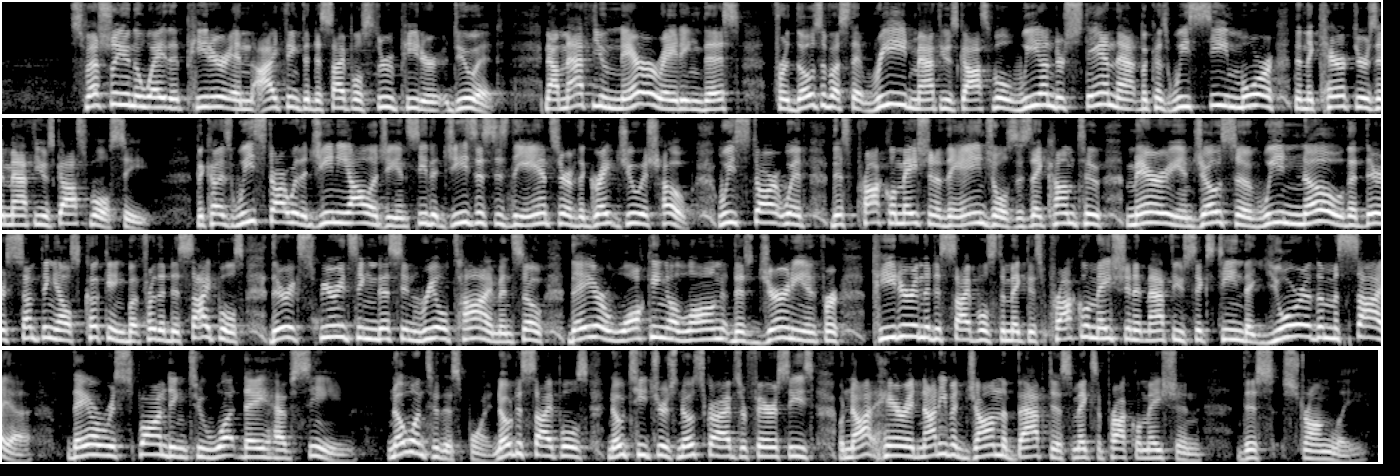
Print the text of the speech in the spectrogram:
especially in the way that Peter and I think the disciples through Peter do it. Now, Matthew narrating this, for those of us that read Matthew's gospel, we understand that because we see more than the characters in Matthew's gospel see. Because we start with a genealogy and see that Jesus is the answer of the great Jewish hope. We start with this proclamation of the angels as they come to Mary and Joseph. We know that there's something else cooking, but for the disciples, they're experiencing this in real time. And so they are walking along this journey. And for Peter and the disciples to make this proclamation at Matthew 16 that you're the Messiah, they are responding to what they have seen. No one to this point, no disciples, no teachers, no scribes or Pharisees, not Herod, not even John the Baptist makes a proclamation this strongly.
